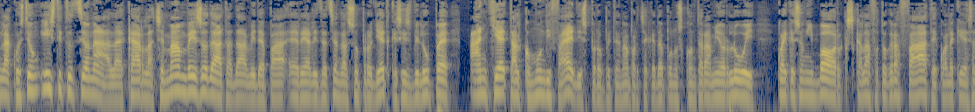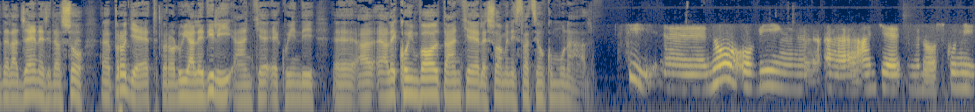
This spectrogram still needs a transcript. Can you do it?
la questione istituzionale, Carla, c'è man veso data Davide per la realizzazione del suo progetto che si sviluppa anche dal comune di Faedis proprio, no? perché dopo non sconterà miglior lui quali che sono i borgs che l'ha fotografate, quale che è stata la genesi del suo eh, progetto, però lui ha le di lì anche e quindi eh, ha, ha coinvolta anche le sue amministrazioni comunali. Sì, eh, noi abbiamo eh, anche uno scugni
